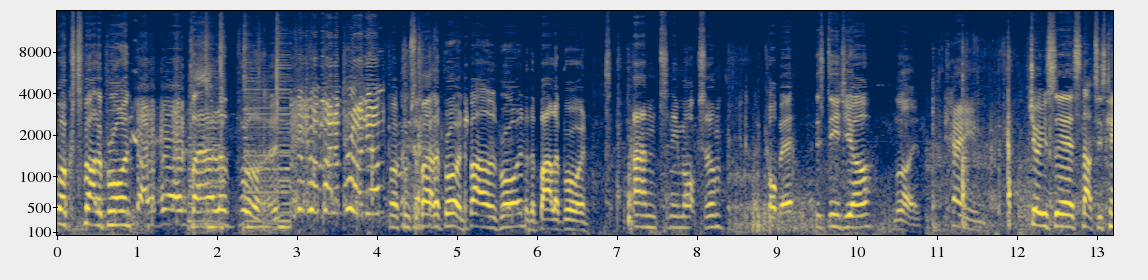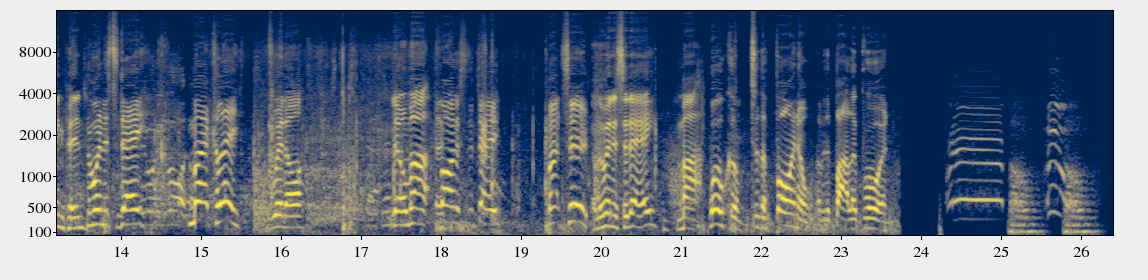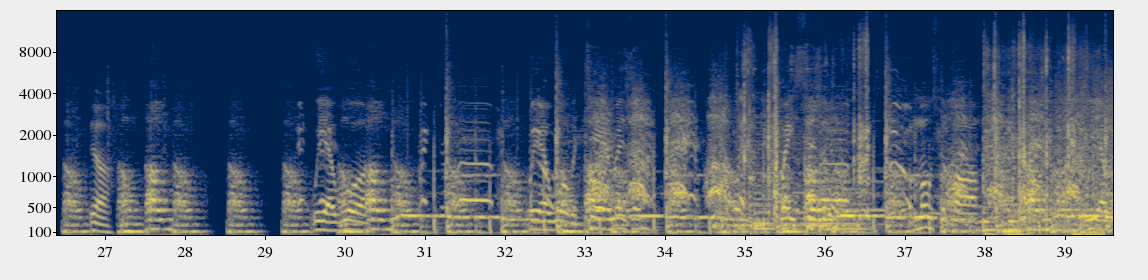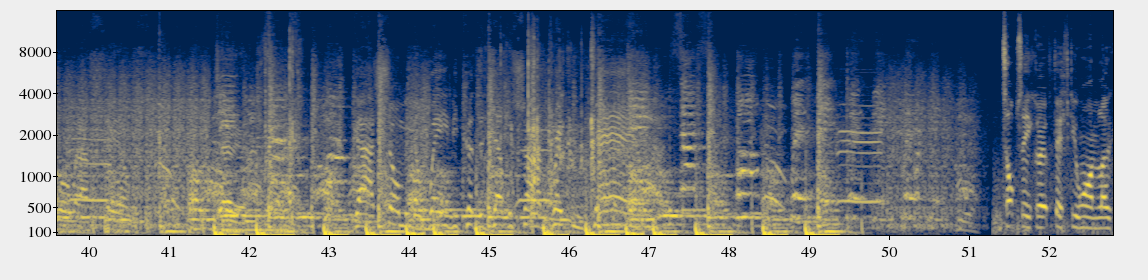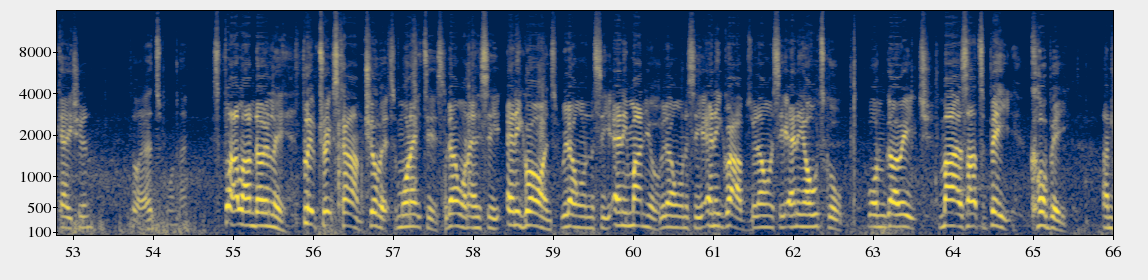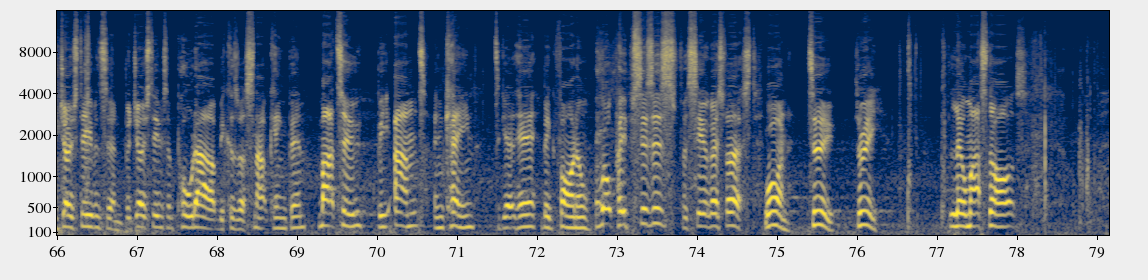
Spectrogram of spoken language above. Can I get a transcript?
Welcome to Battle of Broughton. Battle of Broughton. Welcome to Battle of Broughton. Battle of Broughton. the Battle of Broughton. Anthony Moxham. Cobby. This is DGR. Mine. Kane. Joe's uh, snapped his kingpin. The winner today, Matt Clay. Winner. Little Matt. Finalist of the day, Matt 2. And the winner today, Matt. Welcome to the final of the Battle of Broughton. Yeah. We at war. We at war with terrorism, racism, but most of all, we at war with ourselves. God show me the way because the devil's trying to break me down. Top secret 51 location. Thought I heard someone then. It's flatland only. Flip tricks cam, shove it, some 180s. We don't want to see any grinds. We don't want to see any manual. We don't want to see any grabs. We don't want to see any old school. One go each. Matt has had to beat Cobby and Joe Stevenson, but Joe Stevenson pulled out because of a snap kingpin. Matt 2 beat Ant and Kane to get here. Big final. Rock, paper, scissors for see who goes first. One, two, three. Little Matt starts.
